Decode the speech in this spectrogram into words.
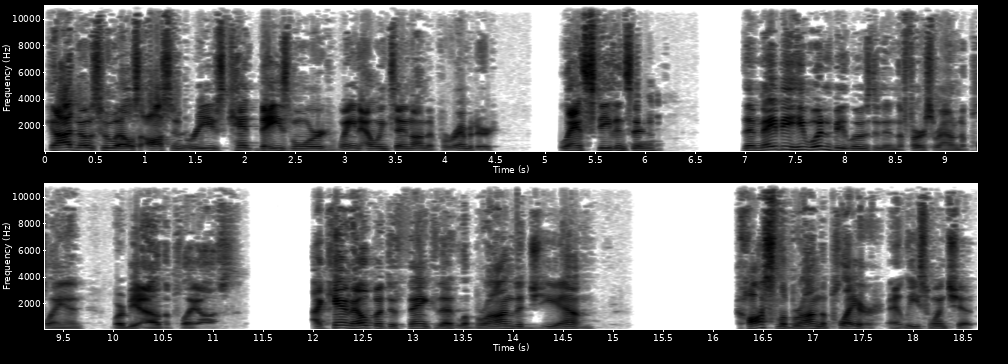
God knows who else, Austin Reaves, Kent Bazemore, Wayne Ellington on the perimeter, Lance Stephenson, then maybe he wouldn't be losing in the first round to play in or be out of the playoffs. I can't help but to think that LeBron, the GM, cost LeBron, the player, at least one chip.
